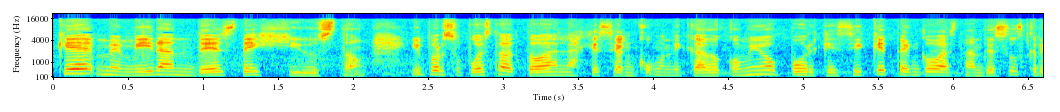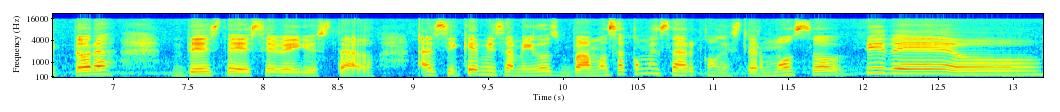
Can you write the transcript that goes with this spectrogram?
que me miran desde Houston y por supuesto a todas las que se han comunicado conmigo porque sí que tengo bastantes suscriptoras desde ese bello estado. Así que mis amigos vamos a comenzar con este hermoso video.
